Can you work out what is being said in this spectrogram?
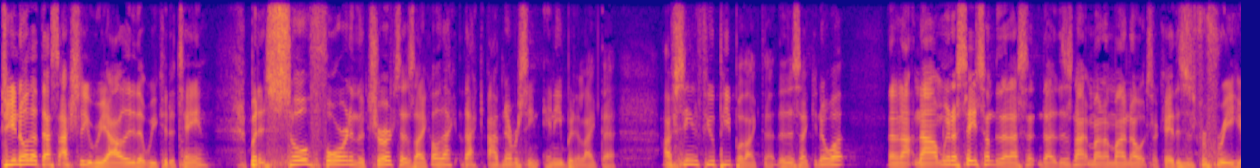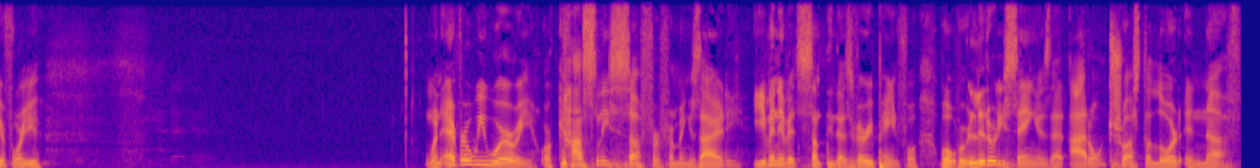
Do you know that that's actually a reality that we could attain? But it's so foreign in the church that it's like, oh, that, that, I've never seen anybody like that. I've seen a few people like that. That is like, you know what? Now, now I'm going to say something that, I, that this is not in my, my notes, okay? This is for free here for you. Whenever we worry or constantly suffer from anxiety, even if it's something that's very painful, what we're literally saying is that I don't trust the Lord enough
